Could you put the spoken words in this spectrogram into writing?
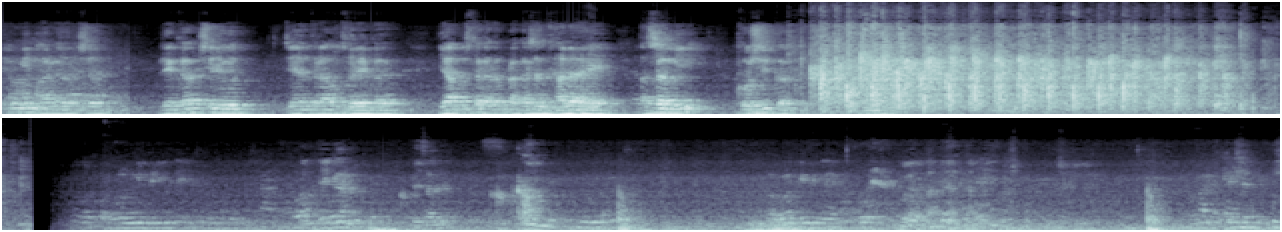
योगी मार्गदर्शक लेखक श्रीयुत जयंतराव झरेकर या पुस्तकाचं प्रकाशन झालं आहे असं मी घोषित करतो. आपण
